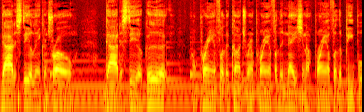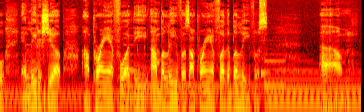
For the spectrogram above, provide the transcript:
God is still in control. God is still good. I'm praying for the country. I'm praying for the nation. I'm praying for the people in leadership. I'm praying for the unbelievers. I'm praying for the believers. Um,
